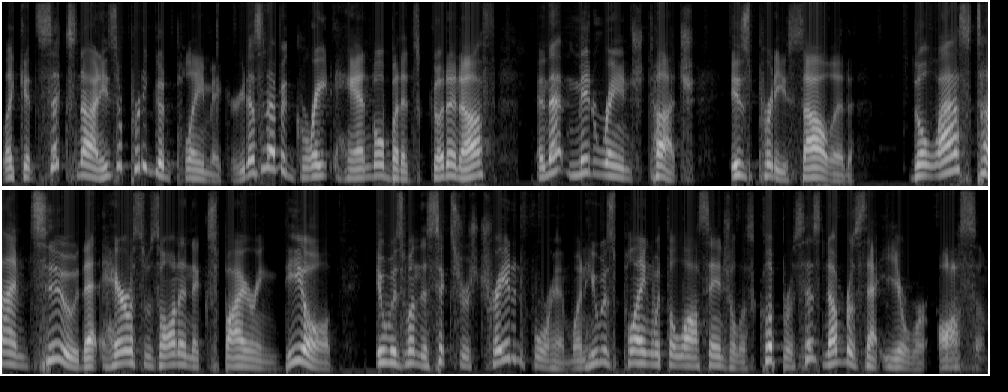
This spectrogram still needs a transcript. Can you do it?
Like at six nine, he's a pretty good playmaker. He doesn't have a great handle, but it's good enough. And that mid range touch is pretty solid. The last time, too, that Harris was on an expiring deal, it was when the Sixers traded for him. When he was playing with the Los Angeles Clippers, his numbers that year were awesome.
